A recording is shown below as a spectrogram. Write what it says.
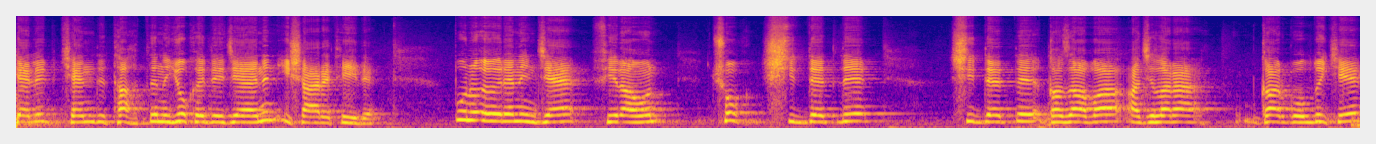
gelip kendi tahtını yok edeceğinin işaretiydi. Bunu öğrenince Firavun çok şiddetli şiddetli gazaba, acılara garg oldu ki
